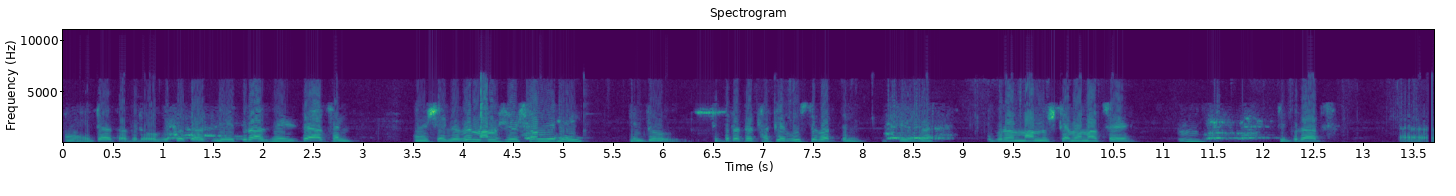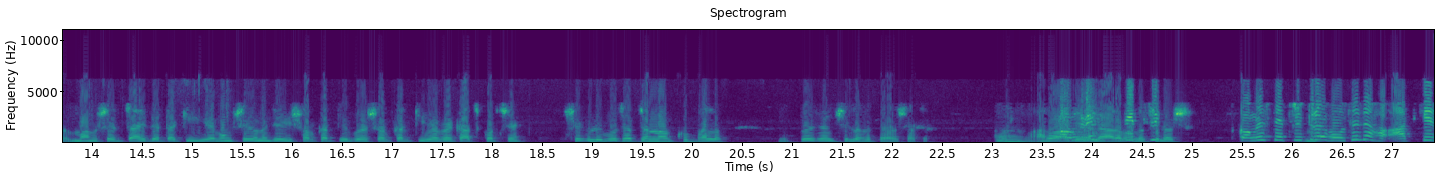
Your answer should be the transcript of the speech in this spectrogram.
হ্যাঁ, এটা তাদের অভিজ্ঞতা যেহেতু রাজনীতিতে আছেন সেইভাবে মানুষের সঙ্গে নেই কিন্তু ত্রিপুরাতে থাকলে বুঝতে পারতেন ত্রিপুরার মানুষ কেমন আছে ত্রিপুরার মানুষের চাহিদাটা কি এবং সেই অনুযায়ী সরকার ত্রিপুরা সরকার কীভাবে কাজ করছে সেগুলি বোঝার জন্য খুব ভালো প্রয়োজন ছিল হয়তো সাথে হুম আরও আগে এলে আরও ভালো ছিল। কংগ্রেস নেতৃত্বরা বলছে যে আজকের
